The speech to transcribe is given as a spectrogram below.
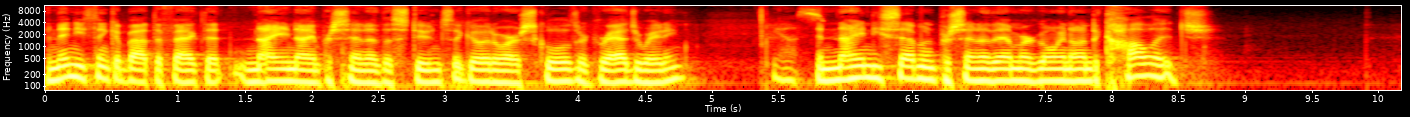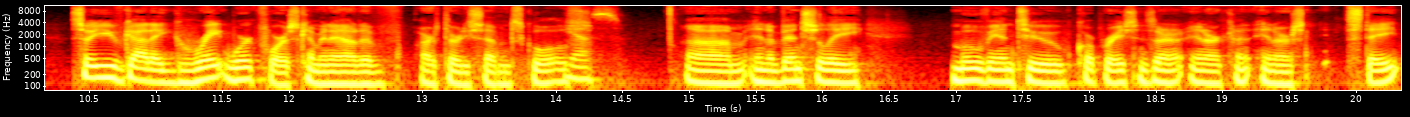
And then you think about the fact that 99% of the students that go to our schools are graduating, Yes. and 97% of them are going on to college. So you've got a great workforce coming out of our 37 schools yes. um, and eventually move into corporations in our, in our in our state.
